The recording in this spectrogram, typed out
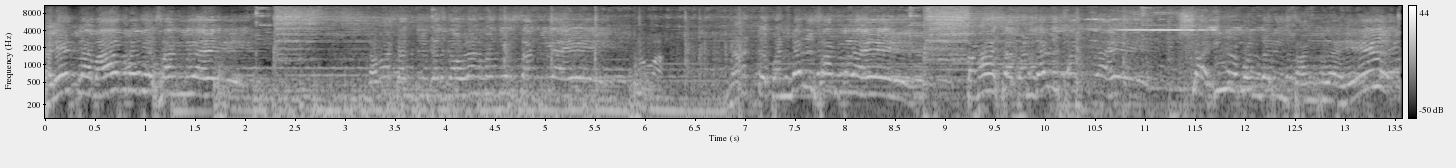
कलेतला वाद म्हणजे सांगली आहे. समाजांची गलगावळण म्हणजे सांगली आहे. नाट्य पंढरी सांगली आहे. समाजा पंढरी सांगली आहे. शाहीर पंढरी सांगली आहे.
